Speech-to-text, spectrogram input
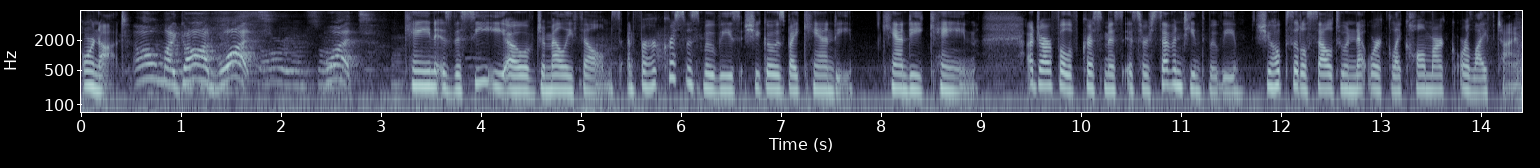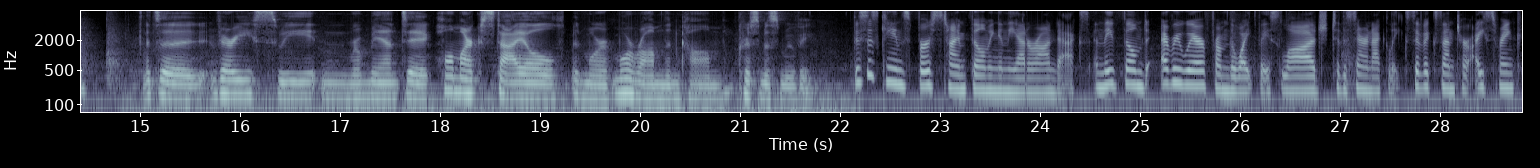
Or not. Oh my God! What? Sorry, I'm sorry. What? Kane is the CEO of Gemelli Films, and for her Christmas movies, she goes by Candy. Candy Kane. A Jar Full of Christmas is her 17th movie. She hopes it'll sell to a network like Hallmark or Lifetime. It's a very sweet and romantic Hallmark style and more more rom than com Christmas movie. This is Kane's first time filming in the Adirondacks, and they've filmed everywhere from the Whiteface Lodge to the Saranac Lake Civic Center ice rink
